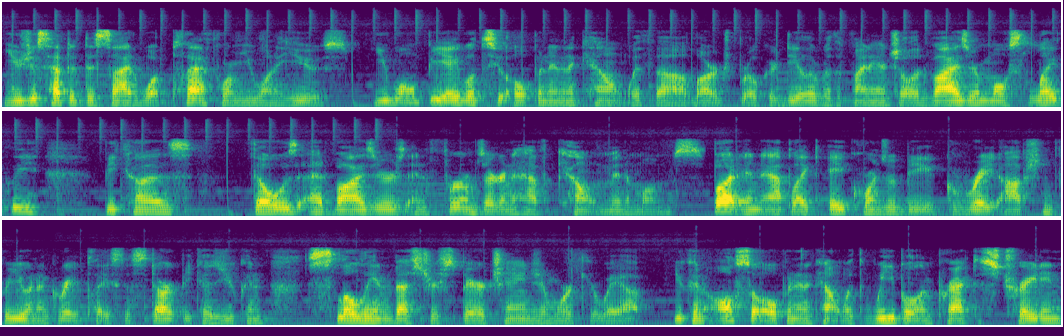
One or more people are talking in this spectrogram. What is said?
You just have to decide what platform you want to use. You won't be able to open an account with a large broker dealer with a financial advisor, most likely because those advisors and firms are going to have account minimums. But an app like Acorns would be a great option for you and a great place to start because you can slowly invest your spare change and work your way up. You can also open an account with Webull and practice trading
